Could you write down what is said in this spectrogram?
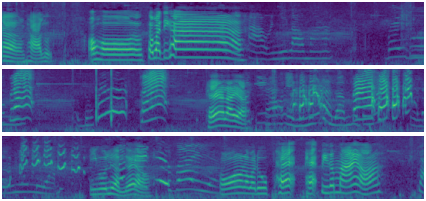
อ่ารองเท้าหลุด โอ้โห สวัสดีค่ะ ค่ะวันนี้เรามาไปดูแพะไปดูแพะแพะแพ้อะไรอะ กินเห็นนี่เหลือมแพะเห็นนี่เหลือมมีงูเหลือมด้วยเหรอชื่อใบอะโอ้เรามาดูแพะ แพะปีนต้นไม้เหรอจะ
